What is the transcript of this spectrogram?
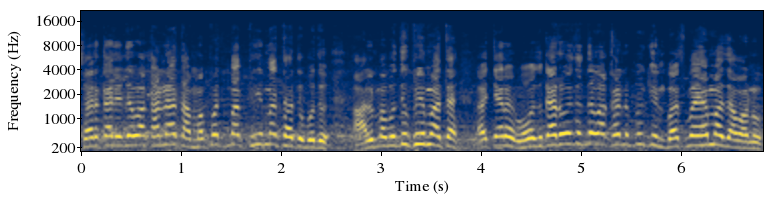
સરકારી દવાખાના હતા મફતમાં ફ્રીમાં થતું બધું. હાલમાં બધું ફ્રીમાં થાય. અત્યારે રોજગાર હોય તો દવાખાને પૂકીને બસમાં એમાં જવાનું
